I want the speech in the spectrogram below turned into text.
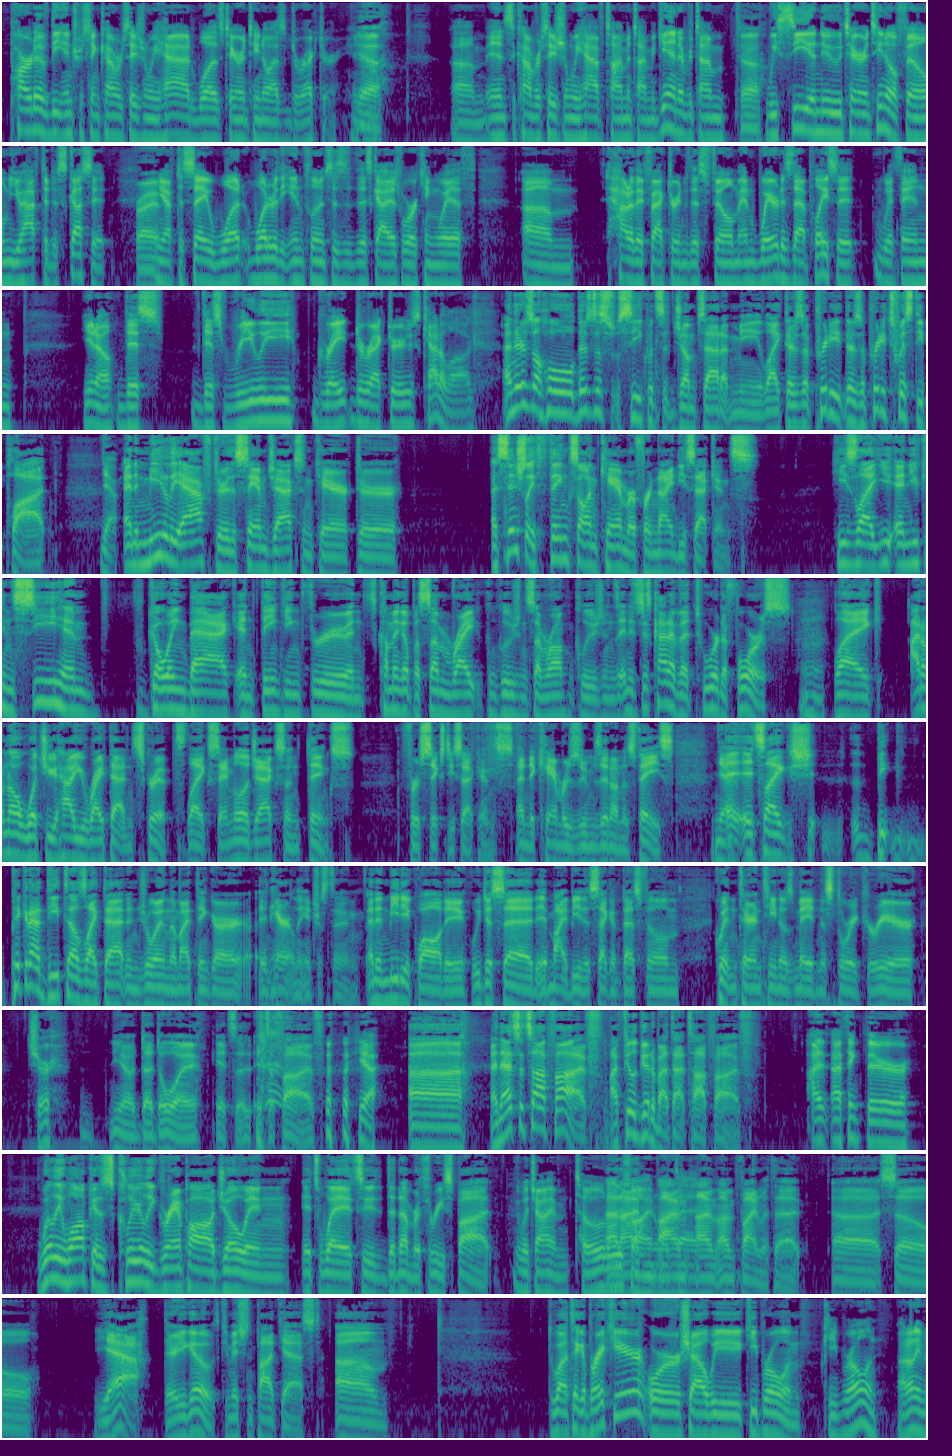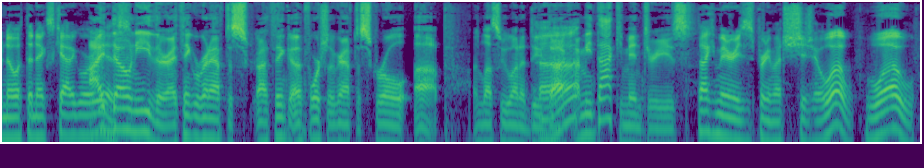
part of the interesting conversation we had was Tarantino as a director. You know? yeah, Um, and it's a conversation we have time and time again. Every time Yeah. we see a new Tarantino film, you have to discuss it. Right. You have to say what what are the influences that this guy is working with. Um, how do they factor into this film, and where does that place it within, you know, this this really great director's catalog? And there's a whole there's this sequence that jumps out at me. Like there's a pretty there's a pretty twisty plot. Yeah. And immediately after the Sam Jackson character essentially thinks on camera for 90 seconds. He's like and you can see him going back and thinking through and coming up with some right conclusions, some wrong conclusions, and it's just kind of a tour de force. Mm-hmm. Like I don't know what you how you write that in script. Like Samuel L. Jackson thinks for 60 seconds and the camera zooms in on his face. Yeah. It's like sh- be, picking out details like that and enjoying them I think are inherently interesting. And in media quality, we just said it might be the second best film Quentin Tarantino's made in his story career. Sure. You know, Dadoy, it's a it's a 5. yeah. uh and that's the top 5. I feel good about that top 5. I, I think they're Willy Wonka's clearly grandpa joeing its way to the number 3 spot. which I am totally and fine I'm, with I'm, that. I'm, I'm fine with that. Uh, so, yeah, there you go. Commission podcast. Um, do you want to take a break here, or shall we keep rolling? Keep rolling. I don't even know what the next category I is. don't either. I think we're gonna have to. sc- I think unfortunately we're gonna have to scroll up unless we want to do. Doc- Uh? I mean, documentaries. Documentaries is pretty much a shit show. Whoa, whoa.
